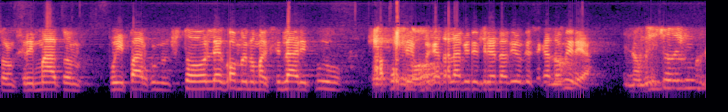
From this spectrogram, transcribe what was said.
των χρημάτων που υπάρχουν στο λεγόμενο μαξιλάρι που Ε, από ό,τι εγώ- έχουμε καταλάβει είναι 32 δισεκατομμύρια; Νομίζω ήμουν.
